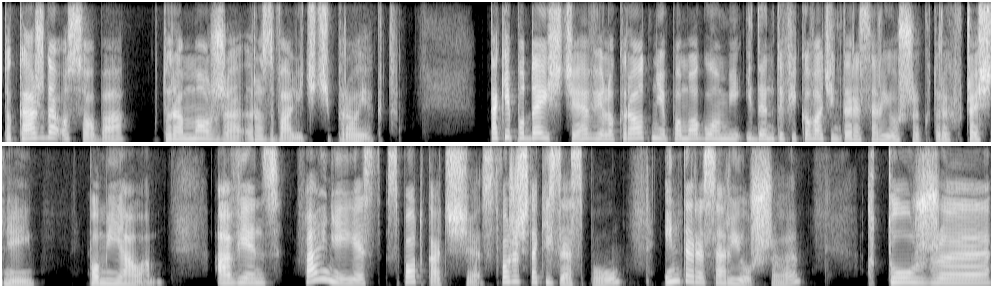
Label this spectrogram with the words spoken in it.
to każda osoba, która może rozwalić ci projekt. Takie podejście wielokrotnie pomogło mi identyfikować interesariuszy, których wcześniej pomijałam. A więc fajnie jest spotkać się, stworzyć taki zespół interesariuszy, którzy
